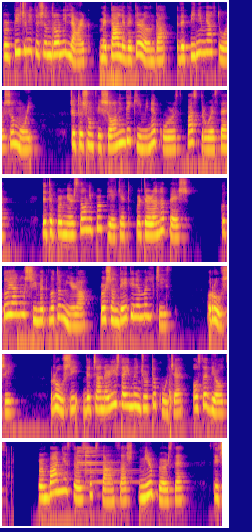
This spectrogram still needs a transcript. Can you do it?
Përpiquni të qëndroni larg metaleve të rënda dhe pini mjaftueshëm ujë, që të shumëfishoni ndikimin e kurës pastruese dhe të përmirësoni përpjekjet për të rënë në peshë. Këto janë ushqimet më të mira për shëndetin e mëlçisë. Rrushi Rrushi, veçanërisht ai me ngjyrë të kuqe ose vjollcë, Përmban një sërë substancash mirëbërëse, siç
